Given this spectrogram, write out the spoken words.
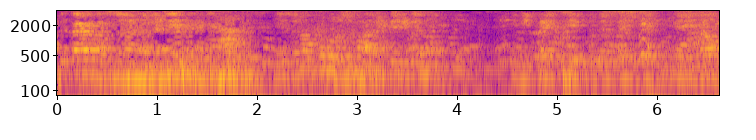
அதுக்காக ஃபர்ஸ்ட் நான் நினைக்கிறேன் நீங்க சொன்னா மூணு வருஷமா ரெண்டு நீங்க பயிற்சி கொடுங்க, பயிற்சி கொடுங்க, எல்லாம்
